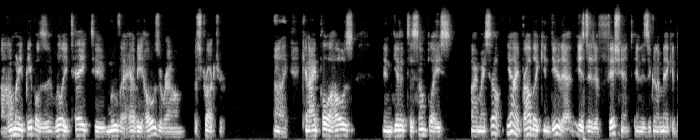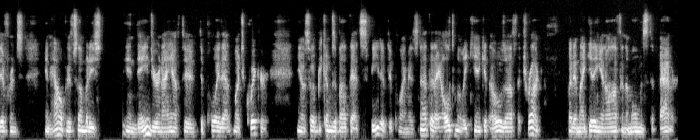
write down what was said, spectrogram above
Uh, how many people does it really take to move a heavy hose around a structure? Uh, can I pull a hose and get it to someplace by myself. Yeah, I probably can do that. Is it efficient and is it going to make a difference and help if somebody's in danger and I have to deploy that much quicker? You know, so it becomes about that speed of deployment. It's not that I ultimately can't get the hose off the truck, but am I getting it off in the moments that matter?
